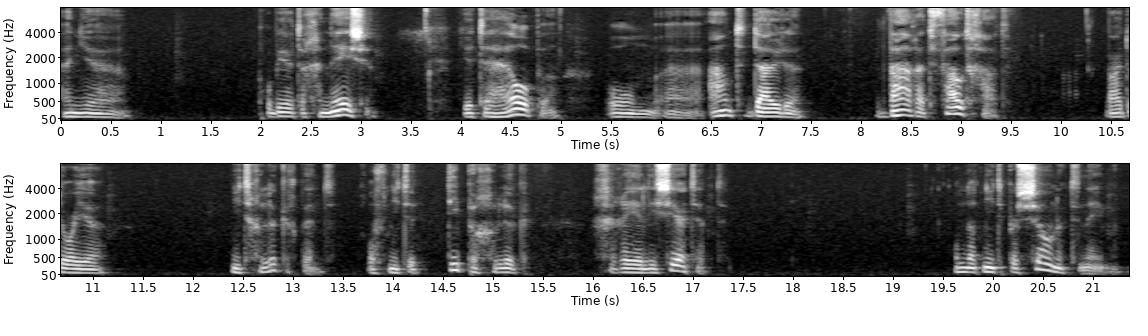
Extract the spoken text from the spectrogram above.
En je probeert te genezen, je te helpen om uh, aan te duiden waar het fout gaat, waardoor je niet gelukkig bent of niet het diepe geluk gerealiseerd hebt. Om dat niet persoonlijk te nemen.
